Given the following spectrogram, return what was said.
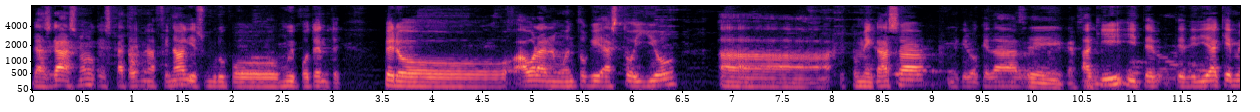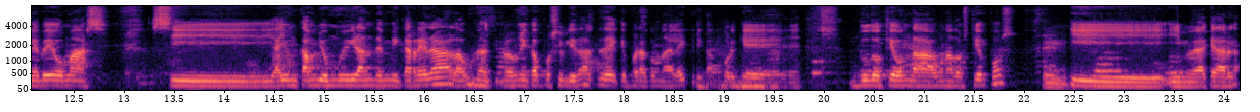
Gas Gas, ¿no? que es KTM al final y es un grupo muy potente. Pero ahora en el momento que ya estoy yo, con mi casa, me quiero quedar Sí, aquí y te, te diría que me veo más si hay un cambio muy grande en mi carrera, la, una- la única posibilidad es de que fuera con una eléctrica, porque dudo que onda una dos tiempos Sí. y, y me, voy a quedar,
